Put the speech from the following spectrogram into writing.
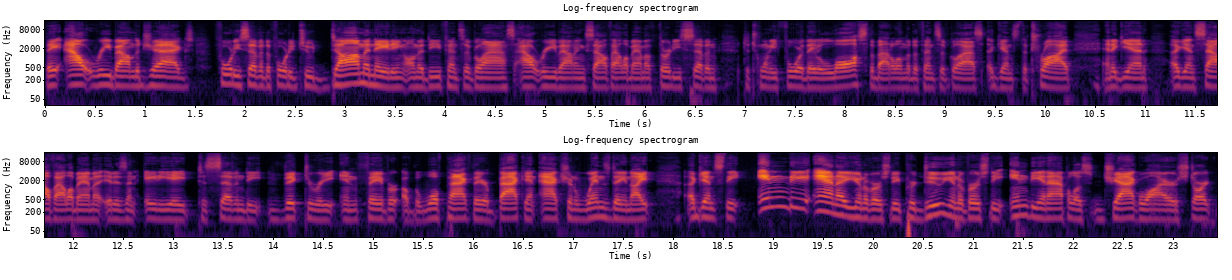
They out rebound the Jags 47 to 42, dominating on the defensive glass, out rebounding South Alabama 37 to 24. They lost the battle on the defensive glass against the Tribe, and again against South Alabama, it is an 88 to 70 victory in favor of the Wolfpack. They are back in action Wednesday night against the Indiana University, Purdue University, Indianapolis Jaguars. Start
